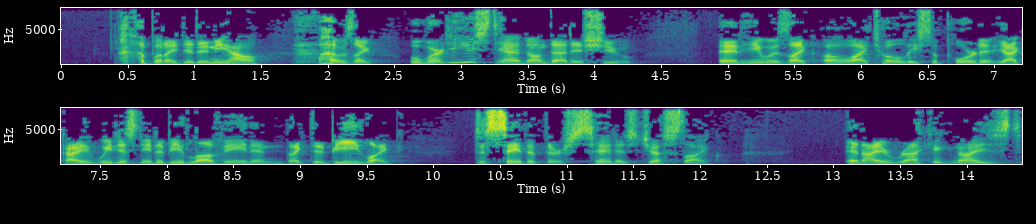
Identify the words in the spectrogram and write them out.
but I did anyhow. I was like, well, where do you stand on that issue? And he was like, "Oh, I totally support it. Like, I we just need to be loving and like to be like to say that their sin is just like." And I recognized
